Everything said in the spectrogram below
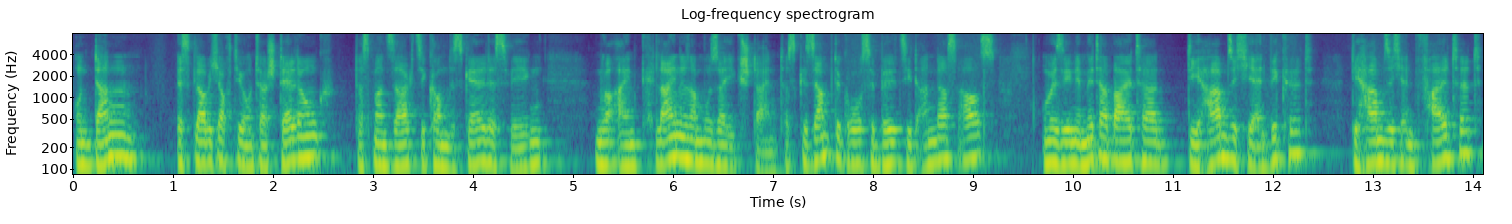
Und dann ist, glaube ich, auch die Unterstellung, dass man sagt, sie kommen des Geldes wegen, nur ein kleiner Mosaikstein. Das gesamte große Bild sieht anders aus. Und wir sehen die Mitarbeiter, die haben sich hier entwickelt, die haben sich entfaltet,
